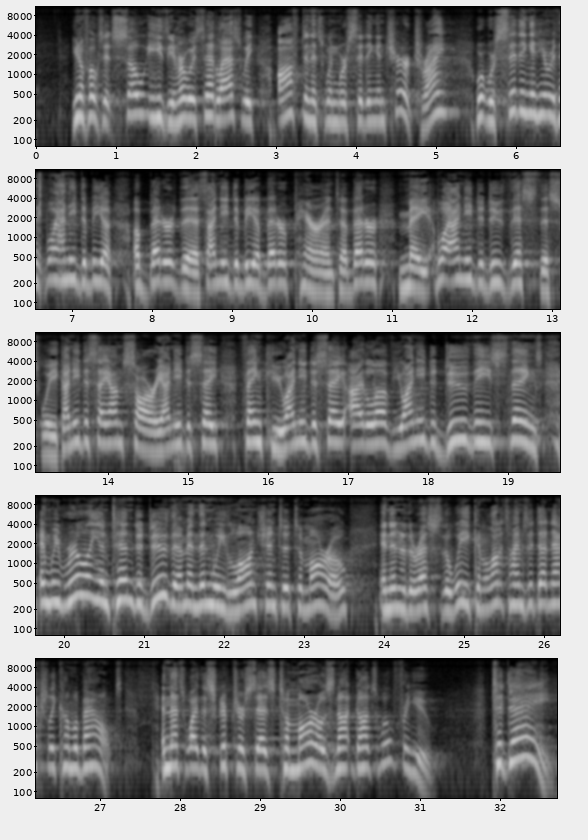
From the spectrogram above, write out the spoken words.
You know, folks, it's so easy. Remember we said last week, often it's when we're sitting in church, right? We're, we're sitting in here and we think, boy, I need to be a, a better this. I need to be a better parent, a better mate. Boy, I need to do this this week. I need to say I'm sorry. I need to say thank you. I need to say I love you. I need to do these things. And we really intend to do them and then we launch into tomorrow and into the rest of the week. And a lot of times it doesn't actually come about. And that's why the scripture says tomorrow's not God's will for you. Today.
